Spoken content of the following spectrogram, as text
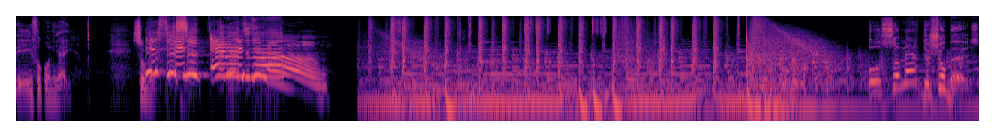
et il faut qu'on y aille. Au sommaire de Showbuzz,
